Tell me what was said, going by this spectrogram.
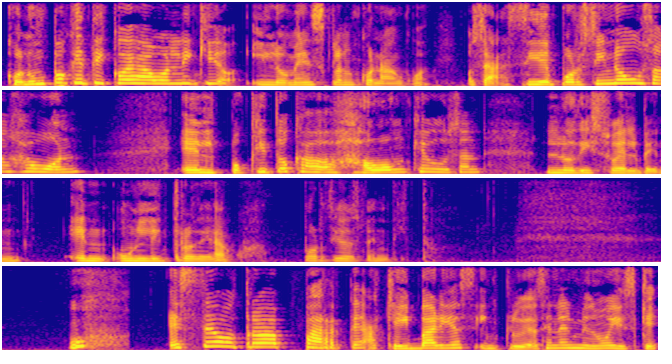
con un poquitico de jabón líquido y lo mezclan con agua. O sea, si de por sí no usan jabón, el poquito jabón que usan lo disuelven en un litro de agua. Por Dios bendito. Uf. Esta otra parte, aquí hay varias incluidas en el mismo y es que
